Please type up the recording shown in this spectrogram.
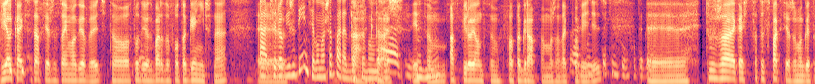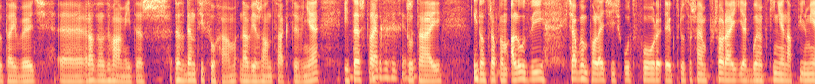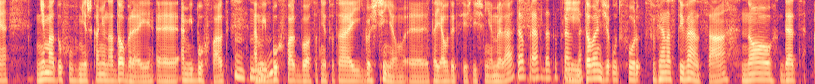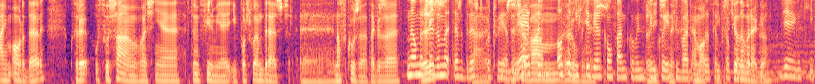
wielka ekscytacja, że tutaj mogę być. To studio jest bardzo fotogeniczne. A, czy robisz zdjęcia, bo masz aparat tak, za sobą Tak, też. Jestem Mhm. aspirującym fotografem, można tak, powiedzieć. E, duża jakaś satysfakcja, że mogę tutaj być e, razem z wami. Też rezydencji słucham na bieżąco aktywnie. I też tak tutaj idąc tropem aluzji, chciałbym polecić utwór, y, który usłyszałem wczoraj, jak byłem w kinie na filmie nie ma duchu w mieszkaniu na dobrej, e, Emi Buchwald. Mhm. Emi Buchwald była ostatnio tutaj gościnią e, tej audycji, jeśli się nie mylę. To prawda, to prawda. I to będzie utwór Sufjana Stevensa, Know That I'm Order, który usłyszałem właśnie w tym filmie i poczułem dreszcz na skórze, także... No myślę, licz- że my też dreszcz tak, poczujemy. Ja jestem osobiście wielką fanką, więc dziękuję Ci bardzo emocji. za tę propozycję. Wszystkiego dobrego. Dzięki.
